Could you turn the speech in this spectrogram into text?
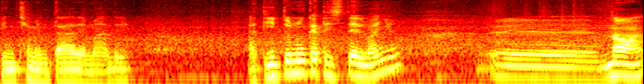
pinche mentada de madre. ¿A ti tú nunca te hiciste el baño? Eh, no.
